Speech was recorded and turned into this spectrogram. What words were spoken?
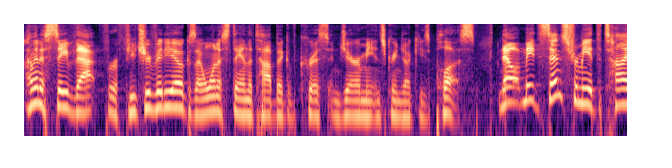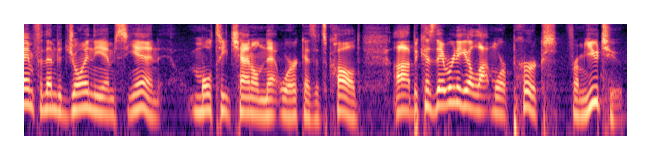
I'm going to save that for a future video because I want to stay on the topic of Chris and Jeremy and Screen Junkies Plus. Now, it made sense for me at the time for them to join the MCN multi-channel network, as it's called, uh, because they were going to get a lot more perks from YouTube.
